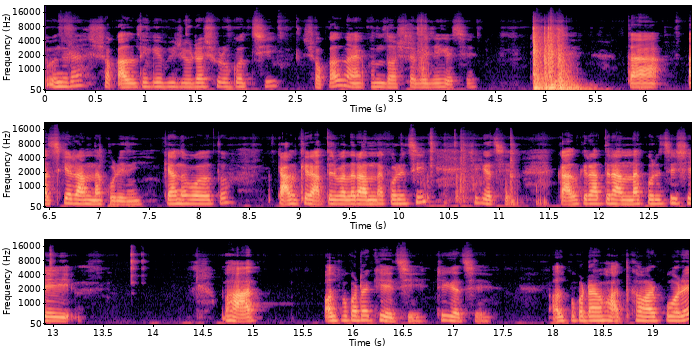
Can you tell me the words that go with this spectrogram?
তো বন্ধুরা, সকাল থেকে ভিডিওটা শুরু করছি। সকাল না, এখন দশটা বেজে গেছে। তা আজকে রান্না করিনি। কেন বলো তো কালকে রাতের বেলা রান্না করেছি, ঠিক আছে? কালকে রাতে রান্না করেছি সেই ভাত, অল্প কটা খেয়েছি, ঠিক আছে? অল্প কটা ভাত খাওয়ার পরে,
